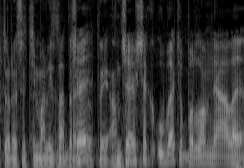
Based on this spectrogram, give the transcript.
ktoré sa ti mali zadrať Čo je, do tej čo je však u Baťu podľa mňa ale uh,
